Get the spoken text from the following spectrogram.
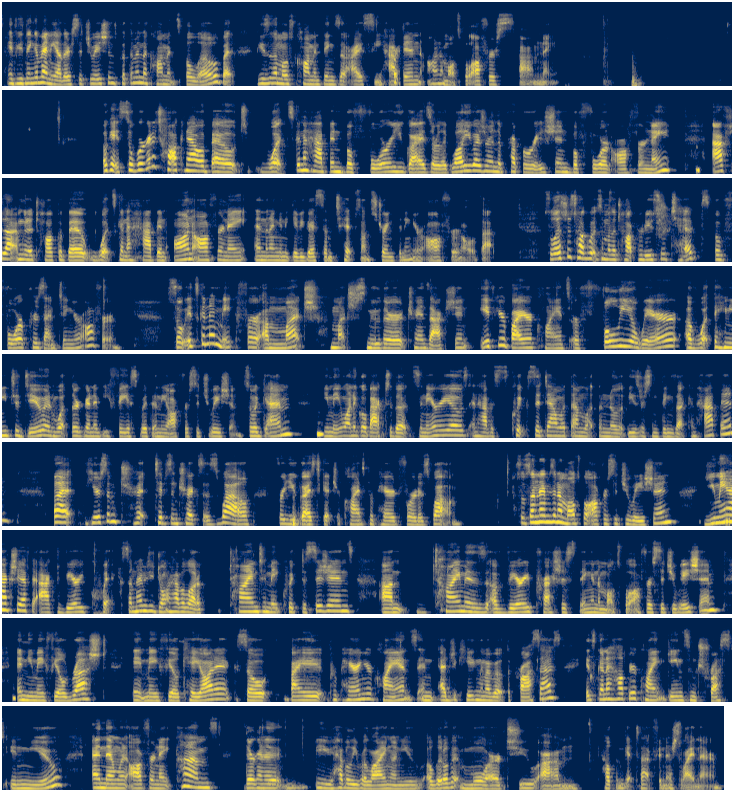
If you think of any other situations, put them in the comments below. But these are the most common things that I see happen on a multiple offers um, night. Okay, so we're going to talk now about what's going to happen before you guys are like, while you guys are in the preparation before an offer night. After that, I'm going to talk about what's going to happen on offer night. And then I'm going to give you guys some tips on strengthening your offer and all of that. So let's just talk about some of the top producer tips before presenting your offer. So it's going to make for a much, much smoother transaction if your buyer clients are fully aware of what they need to do and what they're going to be faced with in the offer situation. So again, you may want to go back to the scenarios and have a quick sit down with them, let them know that these are some things that can happen. But here's some tips and tricks as well for you guys to get your clients prepared for it as well. So sometimes in a multiple offer situation, you may actually have to act very quick. Sometimes you don't have a lot of time to make quick decisions. Um, time is a very precious thing in a multiple offer situation, and you may feel rushed. It may feel chaotic. So, by preparing your clients and educating them about the process, it's going to help your client gain some trust in you. And then when offer night comes, they're going to be heavily relying on you a little bit more to um, help them get to that finish line there.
